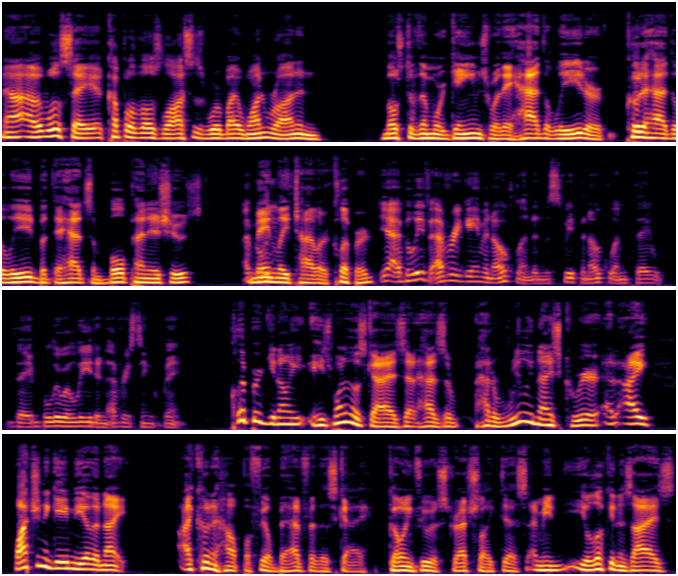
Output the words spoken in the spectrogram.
Now, I will say a couple of those losses were by one run, and most of them were games where they had the lead or could have had the lead, but they had some bullpen issues, believe- mainly Tyler Clippard. Yeah, I believe every game in Oakland, in the sweep in Oakland, they they blew a lead in every single game. Clippard, you know, he, he's one of those guys that has a had a really nice career. And I watching a game the other night, I couldn't help but feel bad for this guy going through a stretch like this. I mean, you look in his eyes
